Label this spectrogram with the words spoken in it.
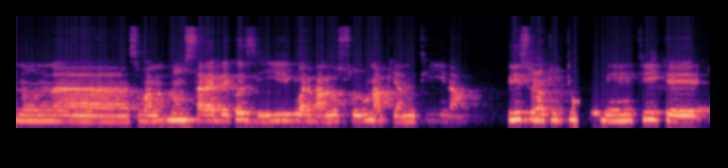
non, eh, insomma, non sarebbe così guardando solo una piantina. Quindi sono certo. tutti strumenti che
